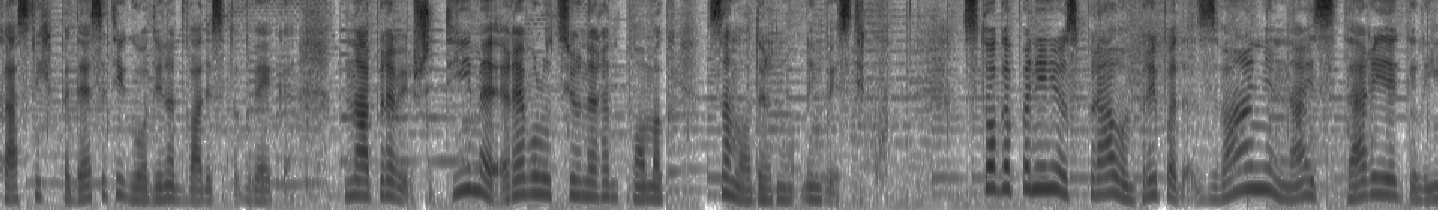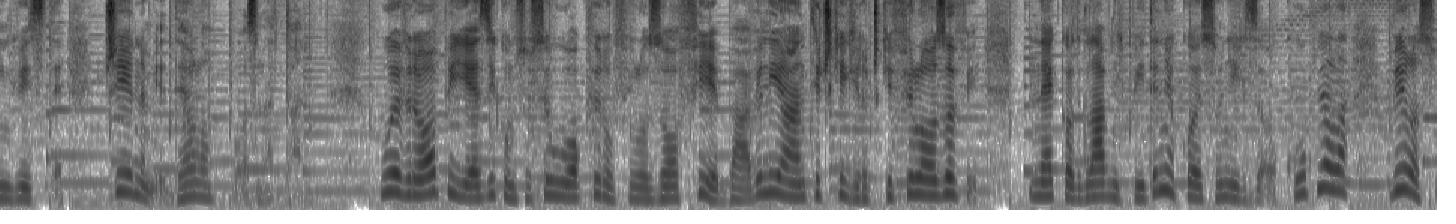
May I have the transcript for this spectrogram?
kasnih 50. godina 20. veka, napravivši time revolucionaran pomak za modernu lingvistiku. Stoga Paniniju s pravom pripada zvanje najstarijeg lingviste, čije nam je delo poznato. U Evropi jezikom su se u okviru filozofije bavili antički grčki filozofi. Neka od glavnih pitanja koje su njih zaokupljala bila su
